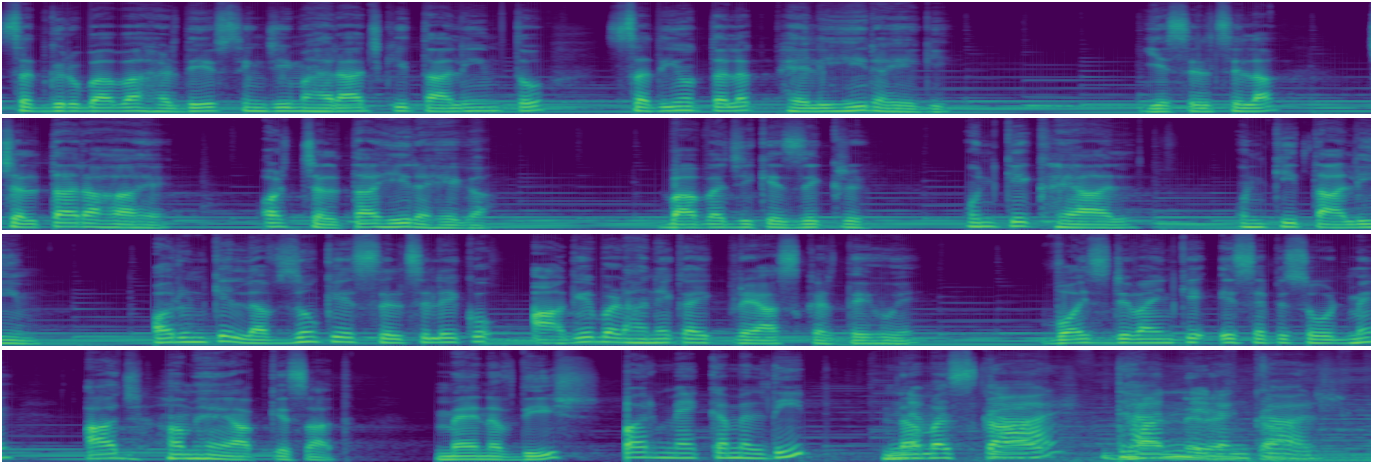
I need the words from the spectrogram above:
सदगुरु बाबा हरदेव सिंह जी महाराज की तालीम तो सदियों तलक फैली ही रहेगी। ये सिलसिला चलता रहा है और चलता ही रहेगा। बाबा जी के ज़िक्र उनके ख्याल उनकी तालीम और उनके लफ्ज़ों के इस सिलसिले को आगे बढ़ाने का एक प्रयास करते हुए वॉइस डिवाइन के इस एपिसोड में आज हम हैं आपके साथ। मैं नवदीश। और मैं कमलदीप। नमस्कार, धन निरंकार।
